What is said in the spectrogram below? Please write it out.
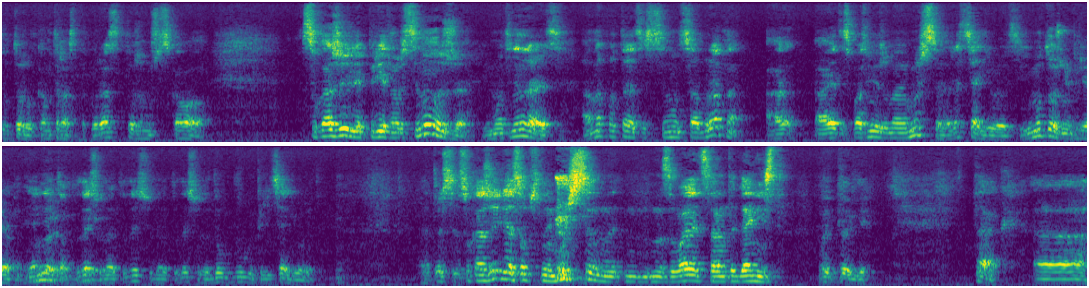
тут тоже контраст такой, раз, тоже мышца сковала. Сухожилие при этом растянулось же, ему это не нравится. Она пытается стянуться обратно, а, а эта спазмированная мышца растягивается. Ему тоже неприятно. И они вот так туда-сюда, туда-сюда, туда-сюда друг друга перетягивают. А, То есть сухожилие собственной мышцы называется антагонист в итоге. Так, э,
